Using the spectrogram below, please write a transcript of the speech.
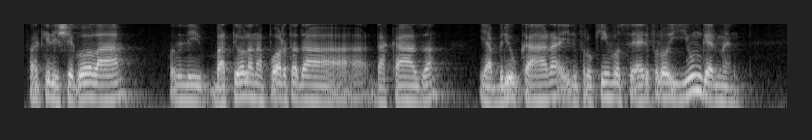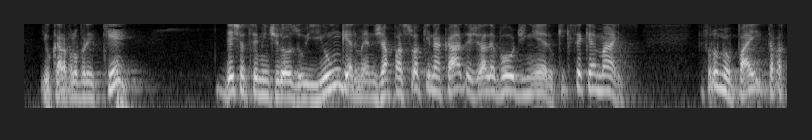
Fala que ele chegou lá, quando ele bateu lá na porta da, da casa e abriu o cara, ele falou: Quem você é? Ele falou: Jungerman. E o cara falou para ele: Quê? Deixa de ser mentiroso. O Jungerman já passou aqui na casa e já levou o dinheiro. O que, que você quer mais? Ele falou: Meu pai estava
